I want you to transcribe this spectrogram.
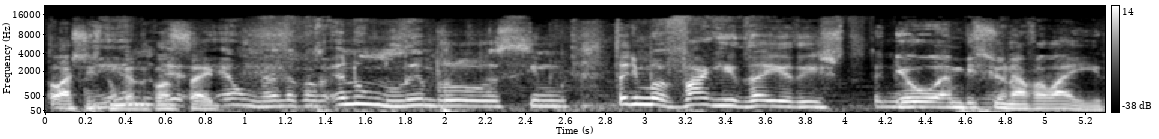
Eu acho isto um grande conceito. É, é um grande conceito. Eu não me lembro assim. Tenho uma vaga ideia disto. Tenho- Eu ambicionava lá ir.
